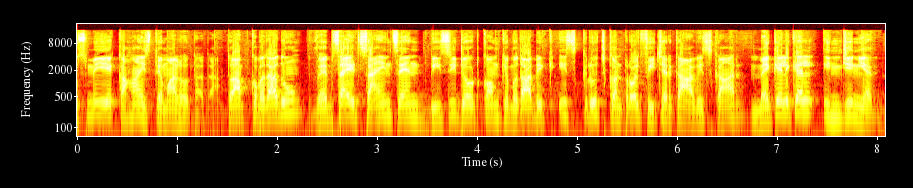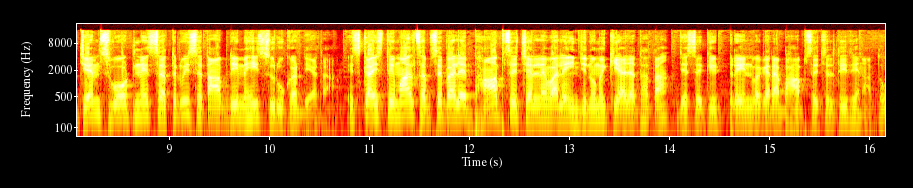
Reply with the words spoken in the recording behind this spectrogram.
उसमें ये कहाँ इस्तेमाल होता था। तो आपको बता दूँ, वेबसाइट साइंस एंड बीसी के मुताबिक इस क्रूज कंट्रोल फीचर का आविष्कार मैकेनिकल इंजीनियर जेम्स वोट ने सत्रहवीं शताब्दी में ही शुरू कर दिया था। इसका इस्तेमाल सबसे पहले भाप से चलने वाले इंजनों में किया जाता था, जैसे कि ट्रेन वगैरह भाप से चलती थी ना तो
